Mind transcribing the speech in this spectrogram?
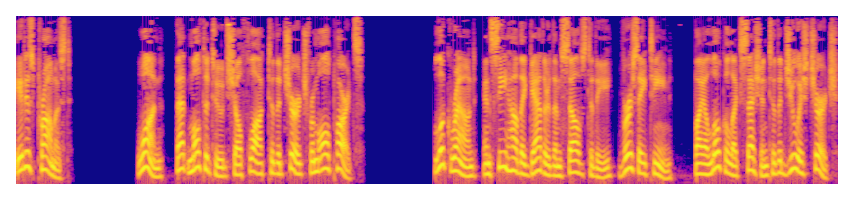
It is promised, 1. That multitudes shall flock to the church from all parts. Look round, and see how they gather themselves to thee, verse 18, by a local accession to the Jewish church.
